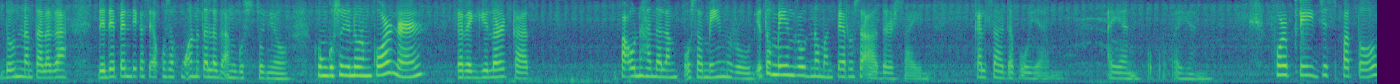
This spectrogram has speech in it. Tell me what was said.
Doon lang talaga. Depende kasi ako sa kung ano talaga ang gusto nyo. Kung gusto nyo ng corner, irregular cut, paunahan na lang po sa main road. Ito main road naman pero sa other side. Kalsada po yan. Ayan po. Ayan. Four pages pa to.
